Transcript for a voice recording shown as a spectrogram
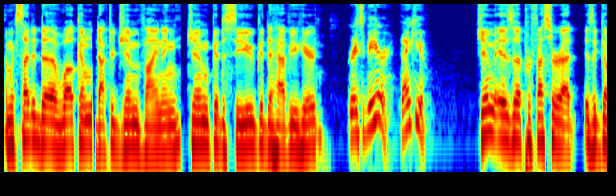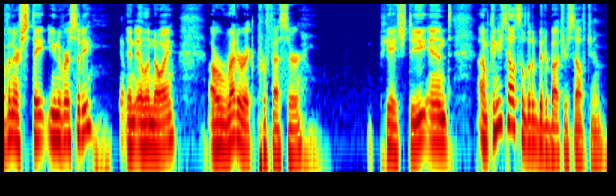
I'm excited to welcome Dr. Jim Vining. Jim, good to see you. Good to have you here. Great to be here. Thank you. Jim is a professor at is it Governor State University yep. in Illinois, a rhetoric professor, PhD. And um, can you tell us a little bit about yourself, Jim?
